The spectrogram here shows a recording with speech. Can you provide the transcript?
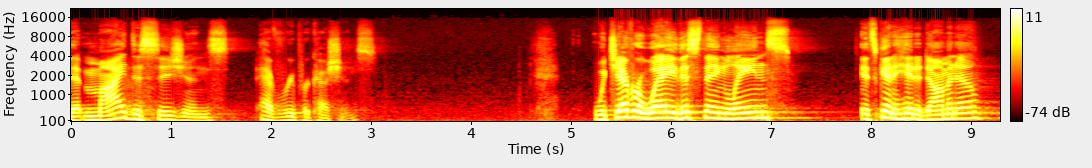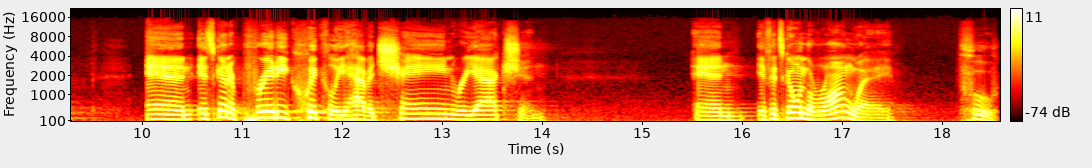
that my decisions have repercussions. Whichever way this thing leans, it's going to hit a domino and it's going to pretty quickly have a chain reaction. And if it's going the wrong way, whew,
